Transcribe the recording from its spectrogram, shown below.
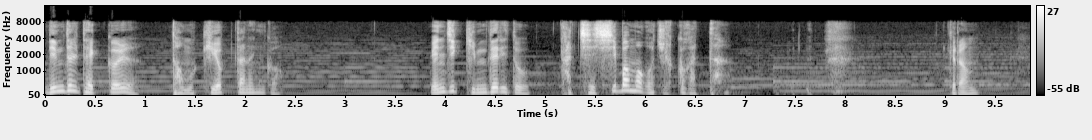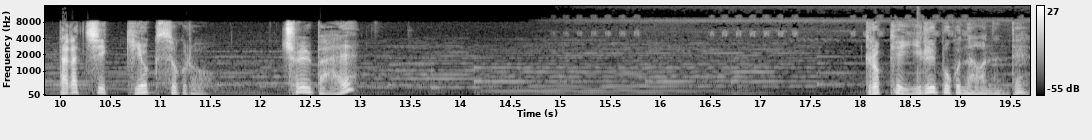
님들 댓글 너무 귀엽다는 거. 왠지 김대리도 같이 씹어 먹어줄 것 같아. 그럼 다 같이 기억 속으로 출발. 그렇게 일을 보고 나왔는데,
